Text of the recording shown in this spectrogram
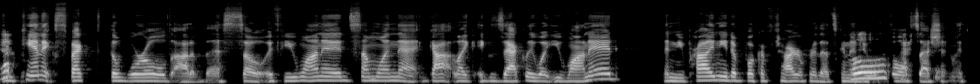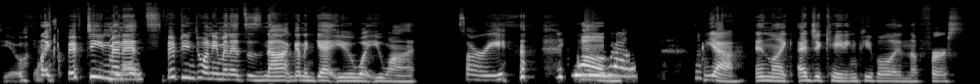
Yep. you can't expect the world out of this so if you wanted mm. someone that got like exactly what you wanted then you probably need to book a photographer that's going to do a Full session. with you Yes. like 15 Yes. minutes 15 20 minutes is not going to get you what you want sorry It can be Um, yeah and like educating people in the first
